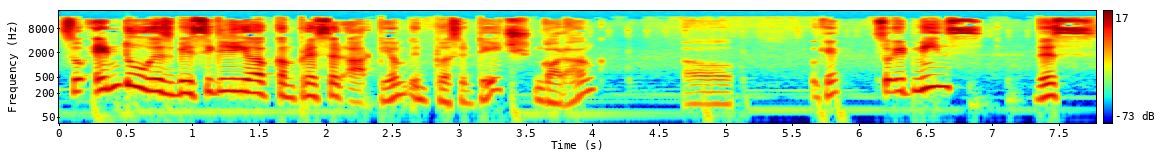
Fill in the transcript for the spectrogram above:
So N2 is basically a compressor RPM in percentage, Gorang. Uh, okay. So it means this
